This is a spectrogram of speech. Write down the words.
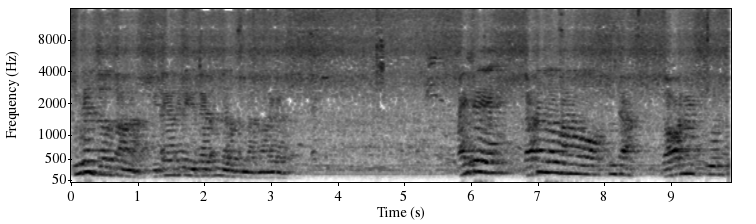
స్టూడెంట్స్ చదువుతా ఉన్నారు విద్యార్థులు విద్యార్థులు చదువుతున్నారు మన దగ్గర. అయితే గతంలో మనము చూసాం గవర్నమెంట్ స్కూల్స్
